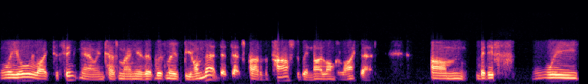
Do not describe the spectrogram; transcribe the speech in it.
we all like to think now in Tasmania that we've moved beyond that, that that's part of the past, that we're no longer like that. Um, but if we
